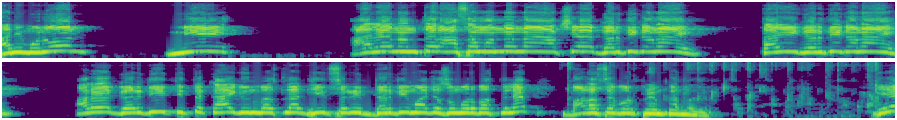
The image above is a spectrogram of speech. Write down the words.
आणि म्हणून मी आल्यानंतर असं म्हणणं नाही अक्षय गर्दी का नाही? ताई गर्दी का नाही? अरे गर्दी तिथं काय घेऊन बसल्यात ही सगळी दर्दी माझ्यासमोर बसलेल्या आहेत. बाळासाहेबवर प्रेम करणार हे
